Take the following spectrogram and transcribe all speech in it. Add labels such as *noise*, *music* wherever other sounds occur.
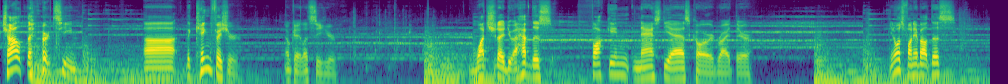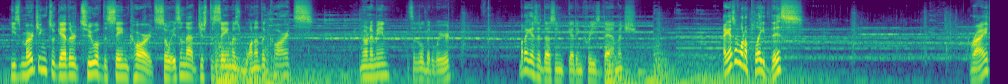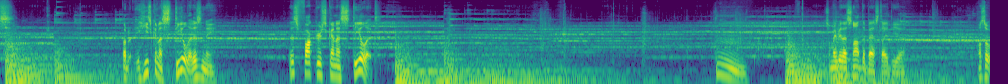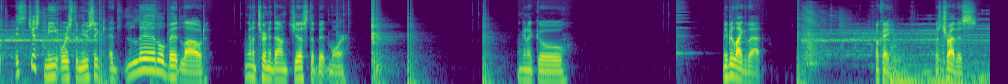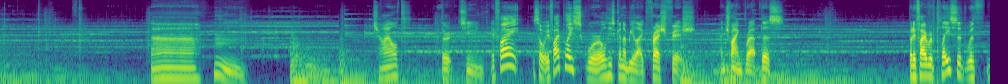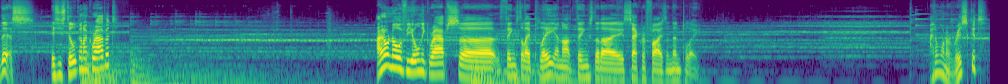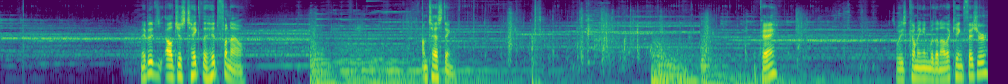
Child *laughs* 13. Uh, the Kingfisher. Okay, let's see here. What should I do? I have this fucking nasty ass card right there. You know what's funny about this? He's merging together two of the same cards, so isn't that just the same as one of the cards? You know what I mean? It's a little bit weird. But I guess it doesn't get increased damage. I guess I want to play this. Right? But he's gonna steal it, isn't he? This fucker's gonna steal it. Hmm. So maybe that's not the best idea. Also, is it just me or is the music a little bit loud? I'm gonna turn it down just a bit more. I'm gonna go... Maybe like that. Okay, let's try this. Uh, hmm. Child 13. If I... So, if I play Squirrel, he's gonna be like fresh fish and try and grab this. But if I replace it with this, is he still gonna grab it? I don't know if he only grabs uh, things that I play and not things that I sacrifice and then play. I don't want to risk it. Maybe I'll just take the hit for now. I'm testing. Okay. So he's coming in with another Kingfisher.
